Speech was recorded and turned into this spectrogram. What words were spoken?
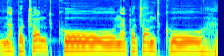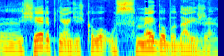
na początku, na początku sierpnia, gdzieś koło 8 bodajże,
